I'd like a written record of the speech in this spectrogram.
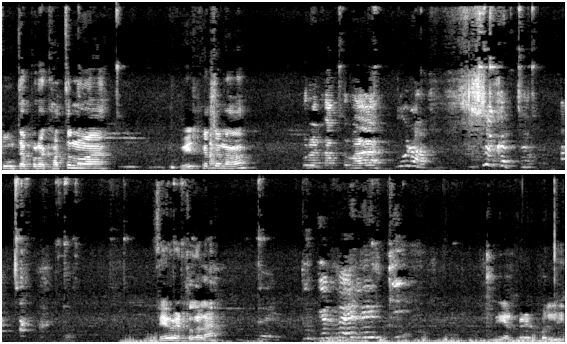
ते? त्या पुरा खातो ना वेज खातो ना. पुरं खातो बाय. पुरा. सकट फेवरेट तुला रिअल फेवरेट बोलली.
